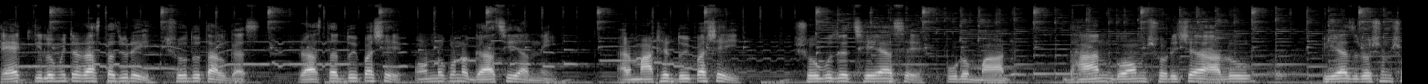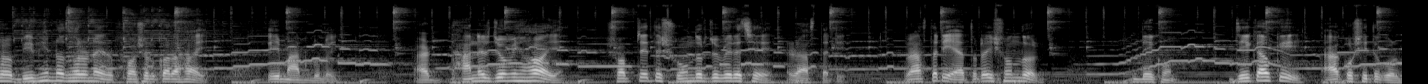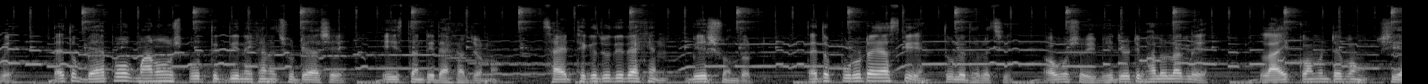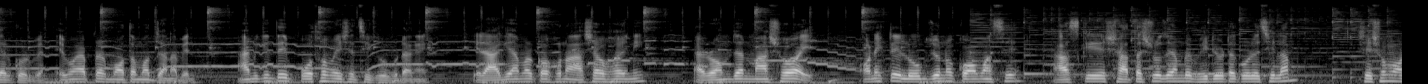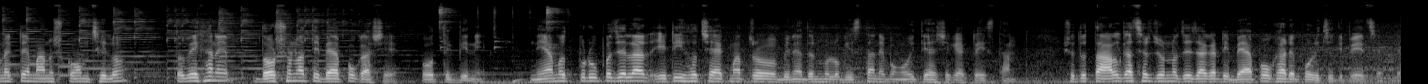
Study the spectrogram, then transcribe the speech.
এক কিলোমিটার রাস্তা জুড়েই শুধু তাল গাছ। রাস্তার দুই পাশে অন্য কোনো গাছই আর নেই। আর মাঠের দুই পাশেই সবুজে ছেয়ে আছে পুরো মাঠ। ধান, গম, সরিষা, আলু, পেঁয়াজ রসুন সহ বিভিন্ন ধরনের ফসল করা হয়। এই মাঠগুলোই। আর ধানের জমি হয়, সবচাইতে সৌন্দর্য বেড়েছে রাস্তাটি। রাস্তাটি এতটাই সুন্দর, দেখুন, যে কাউকেই আকর্ষিত করবে। তাই তো ব্যাপক মানুষ প্রত্যেক দিন এখানে ছুটে আসে এই স্থানটি দেখার জন্য। সাইড থেকে যদি দেখেন, বেশ সুন্দর। তাই তো পুরোটাই আজকে তুলে ধরেছি। অবশ্যই ভিডিওটি ভালো লাগলে লাইক, কমেন্ট এবং শেয়ার করবেন এবং আপনার মতামত জানাবেন। আমি কিন্তু এই প্রথম এসেছি ঘুঘুডাঙ্গায় এর আগে আমার কখনো আসাও হয়নি। আর রমজান মাস হওয়ায় অনেকটাই লোকজনও কম আছে। আজকে সাতাশ রোজে আমরা ভিডিওটা করেছিলাম। সে সময় অনেকটাই মানুষ কম ছিল। তবে এখানে দর্শনার্থী ব্যাপক আসে প্রত্যেক দিনই। নিয়ামতপুর উপজেলার এটি হচ্ছে একমাত্র বিনোদনমূলক স্থান এবং ঐতিহাসিক একটা স্থান। শুধু তাল গাছের জন্য যে জায়গাটি ব্যাপক হারে পরিচিতি পেয়েছে।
